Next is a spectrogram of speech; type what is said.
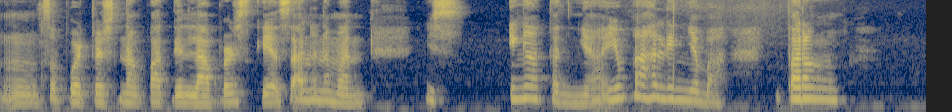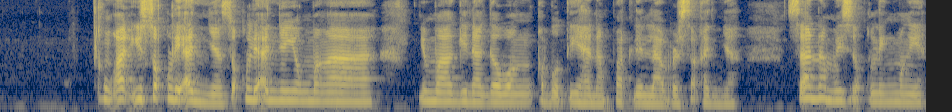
um, supporters ng Patin Lovers. Kaya sana naman is ingatan niya. Yung mahalin niya ba? Parang kung uh, isuklian niya, suklian niya yung mga yung mga ginagawang kabutihan ng Patlin Lovers sa kanya. Sana may sukling mangyari.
